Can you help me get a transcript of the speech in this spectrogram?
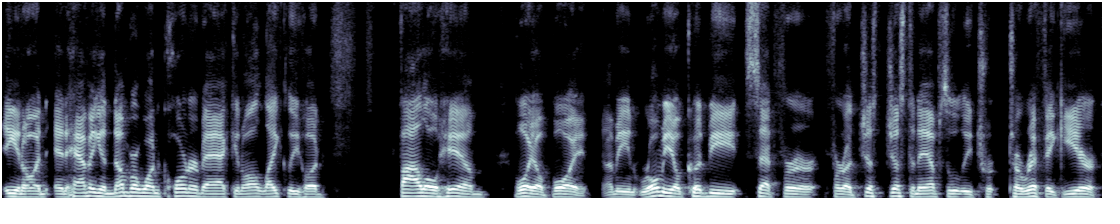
you know, and, and having a number one cornerback in all likelihood follow him, boy, oh boy. I mean, Romeo could be set for for a just just an absolutely tr- terrific year.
